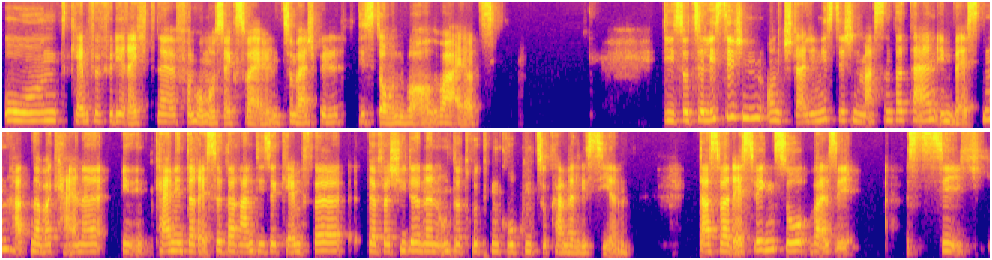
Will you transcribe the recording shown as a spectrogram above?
und Kämpfe für die Rechte von Homosexuellen, zum Beispiel die Stonewall Riots. Die sozialistischen und stalinistischen Massenparteien im Westen hatten aber keine, kein Interesse daran, diese Kämpfe der verschiedenen unterdrückten Gruppen zu kanalisieren. Das war deswegen so, weil sie sich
